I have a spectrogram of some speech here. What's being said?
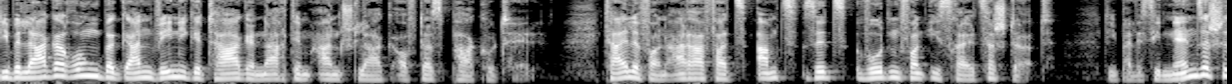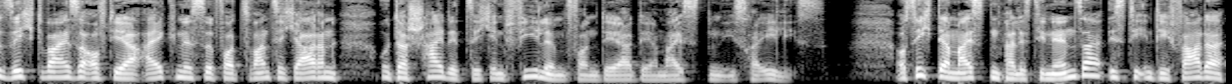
Die Belagerung begann wenige Tage nach dem Anschlag auf das Parkhotel. Teile von Arafats Amtssitz wurden von Israel zerstört. Die palästinensische Sichtweise auf die Ereignisse vor 20 Jahren unterscheidet sich in vielem von der der meisten Israelis. Aus Sicht der meisten Palästinenser ist die Intifada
